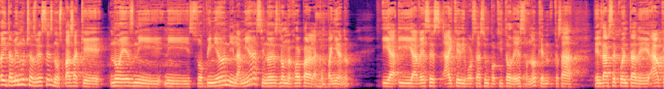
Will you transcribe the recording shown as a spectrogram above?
Y también muchas veces nos pasa que no es ni, ni su opinión ni la mía, sino es lo mejor para la compañía, ¿no? Y a, y a veces hay que divorciarse un poquito de eso, ¿no? Que, o sea, el darse cuenta de, ah, ok,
